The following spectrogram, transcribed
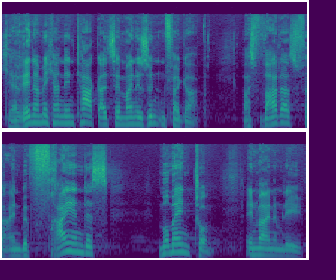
Ich erinnere mich an den Tag, als er meine Sünden vergab. Was war das für ein befreiendes Momentum in meinem Leben?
